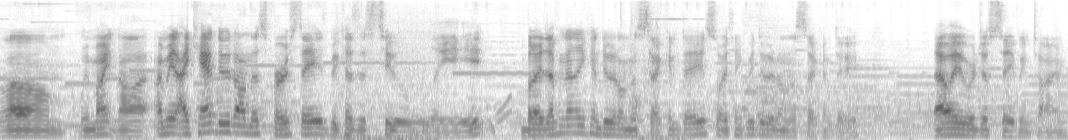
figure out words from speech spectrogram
Um, we might not. I mean, I can't do it on this first day because it's too late. But I definitely can do it on the second day, so I think we do it on the second day. That way we're just saving time.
